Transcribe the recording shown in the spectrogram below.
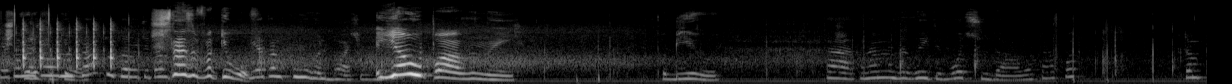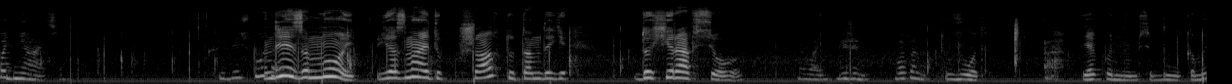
Я там Чотири на тому факела. шахту, короче, там... 16 факелов. Я там уголь бачив. Я упав в неї. Побігли. Так, нам надо выйти вот сюда, вот так вот. Потом подняться. Ты здесь тут? Андрій, за мною. Я знаю таку шахту, там, де є до хіра всього. Давай, бежим. Вот она. Вот. Як вернемося булками.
